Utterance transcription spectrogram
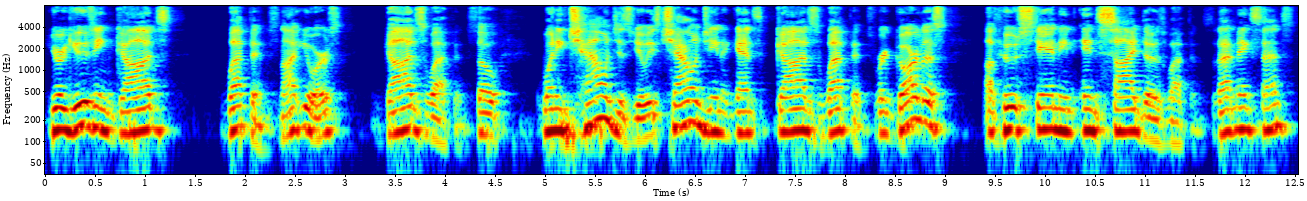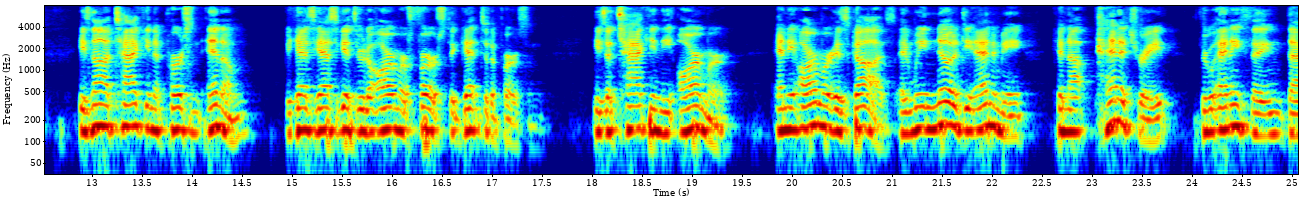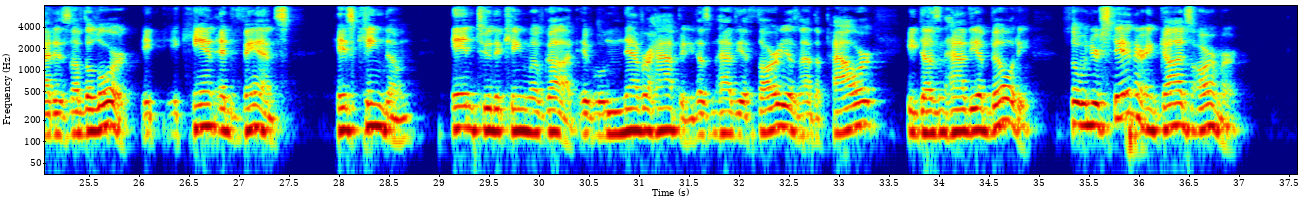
you're using God's weapons, not yours, God's weapons. So when he challenges you, he's challenging against God's weapons, regardless of who's standing inside those weapons. So that makes sense. He's not attacking a person in them because he has to get through the armor first to get to the person. He's attacking the armor, and the armor is God's. And we know that the enemy cannot penetrate through anything that is of the Lord. He, he can't advance his kingdom into the kingdom of God. It will never happen. He doesn't have the authority, doesn't have the power, he doesn't have the ability. So when you're standing there in God's armor,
